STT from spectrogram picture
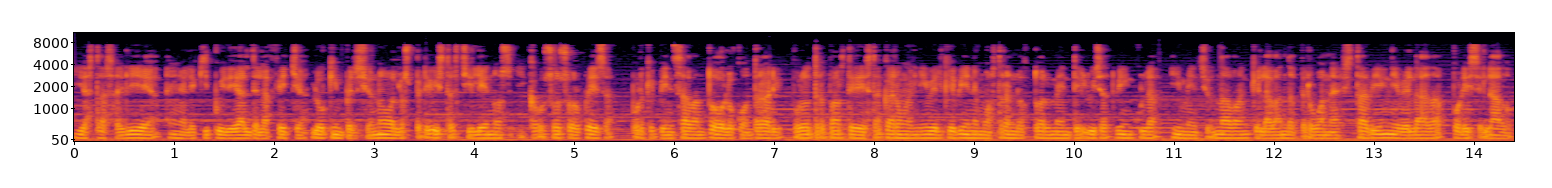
y hasta salía en el equipo ideal de la fecha, lo que impresionó a los periodistas chilenos y causó sorpresa porque pensaban todo lo contrario. Por otra parte destacaron el nivel que viene mostrando actualmente Luis Advíncula y mencionaban que la banda peruana está bien nivelada por ese lado.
